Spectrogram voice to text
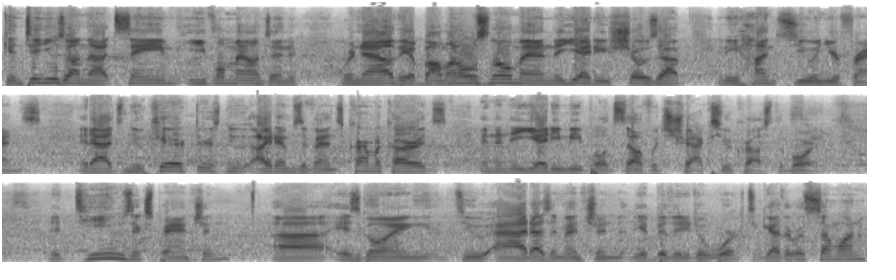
continues on that same evil mountain where now the abominable snowman, the Yeti, shows up and he hunts you and your friends. It adds new characters, new items, events, karma cards, and then the Yeti meeple itself, which tracks you across the board. The team's expansion uh, is going to add, as I mentioned, the ability to work together with someone,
